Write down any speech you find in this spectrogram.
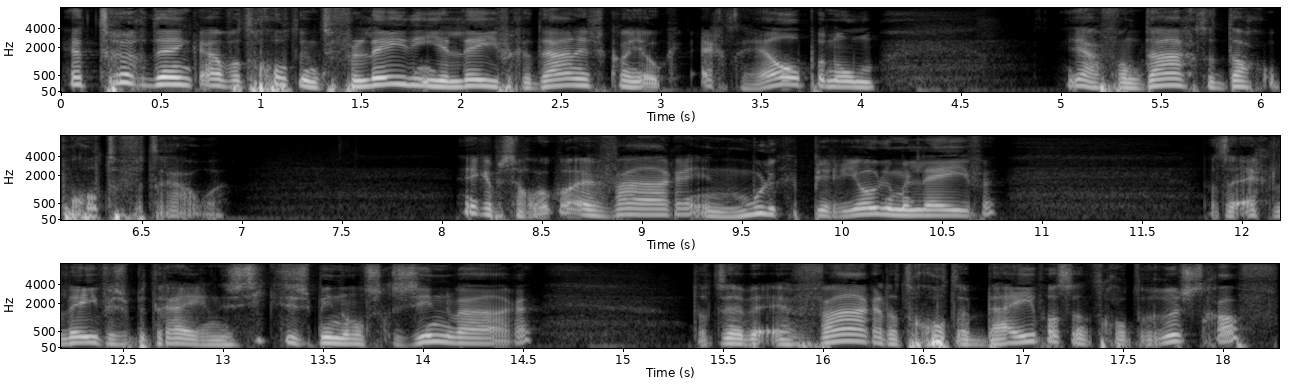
Het terugdenken aan wat God in het verleden in je leven gedaan heeft, kan je ook echt helpen om ja, vandaag de dag op God te vertrouwen. Ik heb het zelf ook wel ervaren in moeilijke periode in mijn leven. Dat er echt levensbedreigende ziektes binnen ons gezin waren. Dat we hebben ervaren dat God erbij was en dat God rust gaf.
